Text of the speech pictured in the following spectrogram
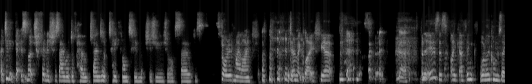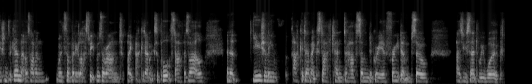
I didn't get as much finish as I would have hoped. I ended up taking on too much as usual. So story of my life. Academic life. Yeah. yeah. But it is this like I think one of the conversations again that I was having with somebody last week was around like academic support staff as well, and that usually academic staff tend to have some degree of freedom. So, as you said, we work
